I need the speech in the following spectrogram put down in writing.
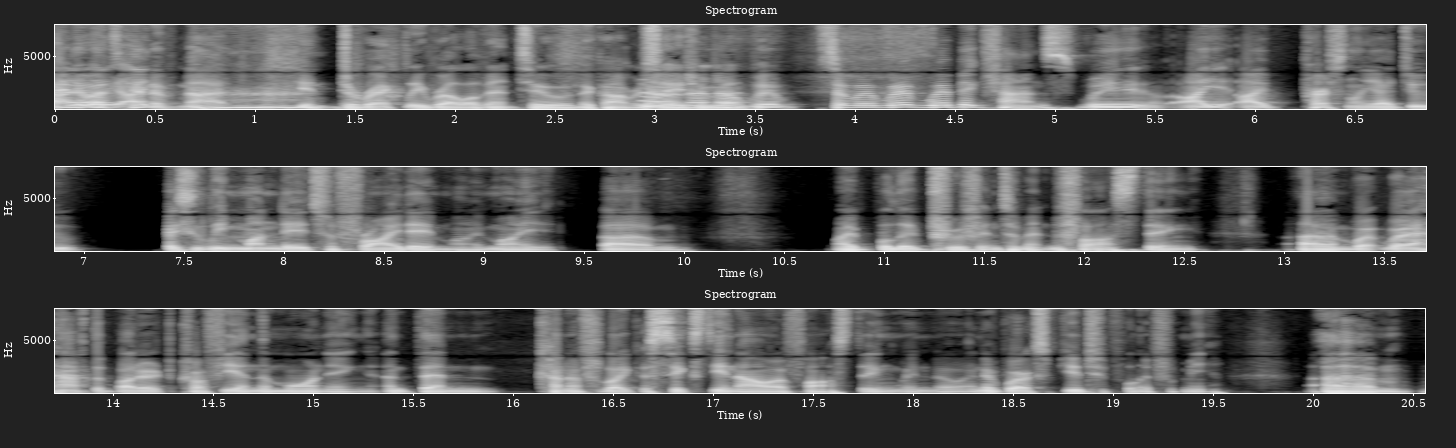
I know it's I- kind of not in- directly relevant to the conversation. no, no. but We're, so we're, we're we're big fans. We I I personally I do basically Monday to Friday my my um my bulletproof intermittent fasting, um, where, where I have the buttered coffee in the morning and then kind of like a 16 hour fasting window, and it works beautifully for me. Um,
